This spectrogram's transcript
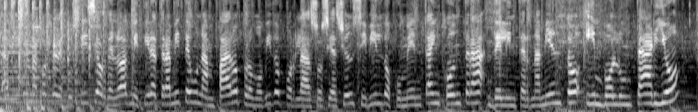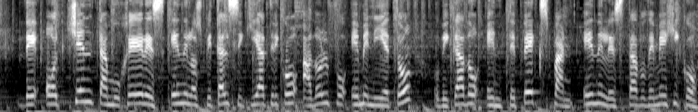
La Suprema Corte de Justicia ordenó admitir a trámite un amparo promovido por la Asociación Civil Documenta en contra del internamiento involuntario de 80 mujeres en el Hospital Psiquiátrico Adolfo M. Nieto, ubicado en Tepexpan, en el Estado de México.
